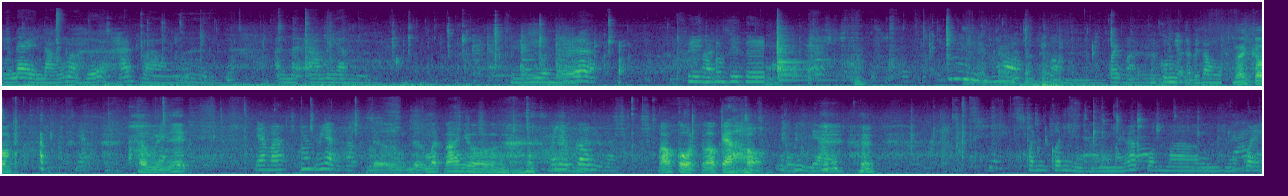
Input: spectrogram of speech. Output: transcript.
cái này nắng mà hơi hát vào ăn lại amen Phê luôn Thế đấy. là Phê con phê phê. Phải công nhận là cái rau đây câu Thơm mình hết em á công nhận thật. Đỡ, đỡ mất bao nhiêu? Bao nhiêu công rồi Báo cột, báo kèo con con nhìn thẳng vào máy và con mà máy quay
